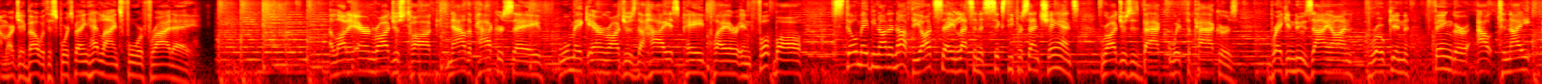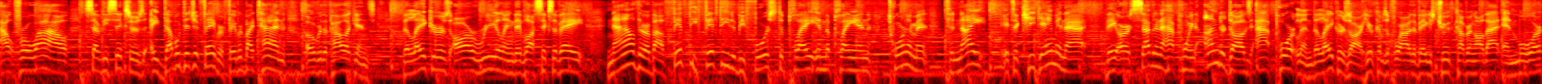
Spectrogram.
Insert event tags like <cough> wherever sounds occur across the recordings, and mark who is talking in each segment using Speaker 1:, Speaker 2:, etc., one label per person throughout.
Speaker 1: I'm RJ Bell with the sports betting headlines for Friday. A lot of Aaron Rodgers talk. Now the Packers say we'll make Aaron Rodgers the highest paid player in football. Still, maybe not enough. The odds say less than a 60% chance Rodgers is back with the Packers. Breaking news Zion, broken finger, out tonight, out for a while. 76ers, a double digit favor, favored by 10 over the Pelicans. The Lakers are reeling. They've lost six of eight. Now they're about 50 50 to be forced to play in the play in tournament. Tonight, it's a key game in that. They are seven and a half point underdogs at Portland. The Lakers are. Here comes a four hour of the Vegas Truth covering all that and more.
